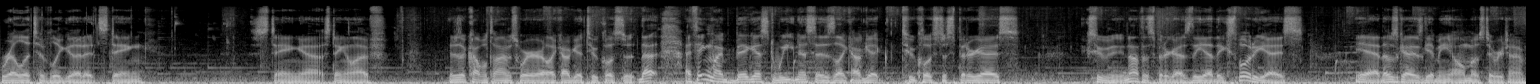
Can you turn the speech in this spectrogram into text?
relatively good at staying, staying, uh, staying alive. There's a couple times where like I'll get too close to that. I think my biggest weakness is like I'll get too close to spitter guys. Excuse me, not the spitter guys, the uh, the explodey guys. Yeah, those guys get me almost every time.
